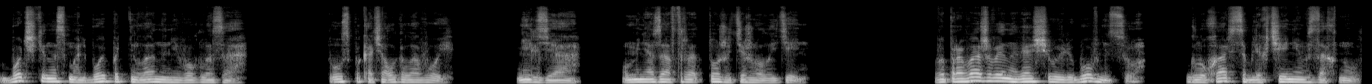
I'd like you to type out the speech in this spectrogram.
Бочкина с мольбой подняла на него глаза. Туз покачал головой. «Нельзя. У меня завтра тоже тяжелый день». Выпроваживая навязчивую любовницу, глухарь с облегчением вздохнул.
